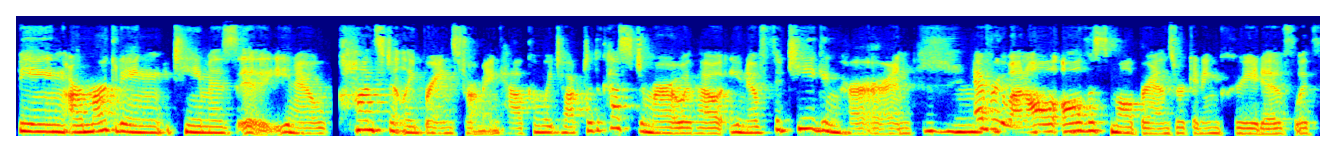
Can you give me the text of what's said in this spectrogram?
being our marketing team is uh, you know constantly brainstorming how can we talk to the customer without you know fatiguing her and mm-hmm. everyone all, all the small brands were getting creative with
